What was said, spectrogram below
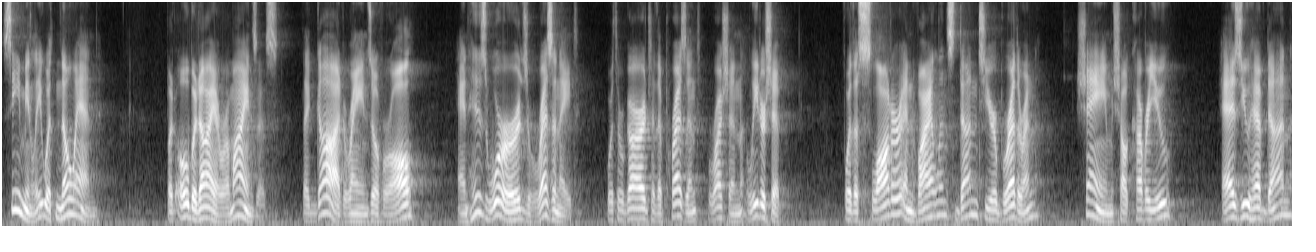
seemingly with no end. But Obadiah reminds us that God reigns over all, and his words resonate with regard to the present Russian leadership. For the slaughter and violence done to your brethren, shame shall cover you. As you have done,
